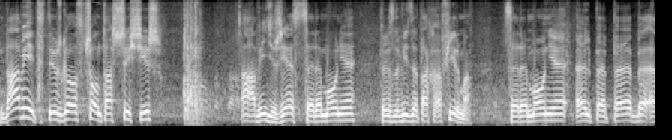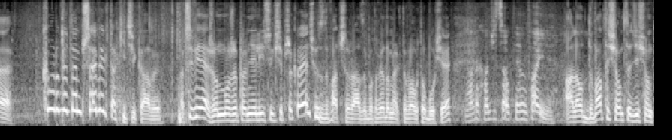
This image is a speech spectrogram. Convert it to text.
Dawid, ty już go sprzątasz, czyścisz? A, widzisz, jest ceremonie, to jest, widzę, taka firma. Ceremonie LPP BE. Kurde, ten przebieg taki ciekawy. Znaczy wiesz, on może pewnie licznik się przekręcił z 2-3 razy, bo to wiadomo jak to w autobusie. No ale chodzi całkiem fajnie. Ale od 2010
